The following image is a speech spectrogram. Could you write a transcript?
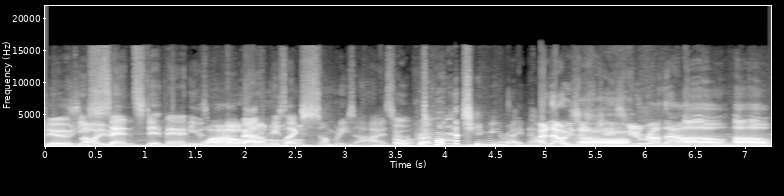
Dude, he saw you. sensed it, man. He was going to the bathroom. He's like, somebody's eyes are Oh, crap. watching me right now. And now he's just Oh. chasing you around the house. Uh oh, uh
